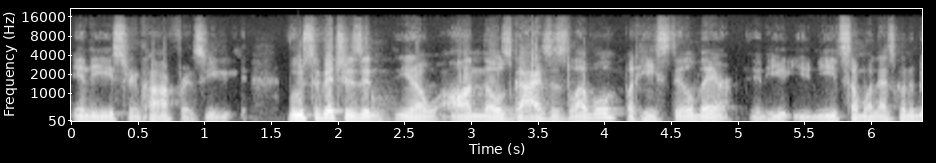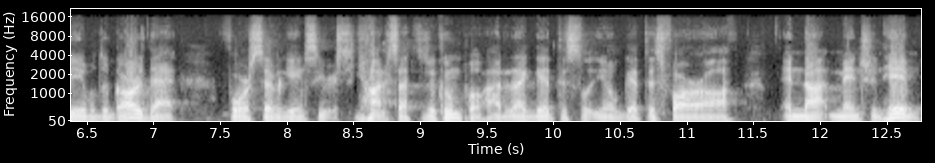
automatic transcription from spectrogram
in the Eastern Conference. You, Vucevic isn't, you know, on those guys' level, but he's still there. And you, you need someone that's going to be able to guard that for seven game series. Giannis Antetokounmpo. How did I get this? You know, get this far off and not mention him?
